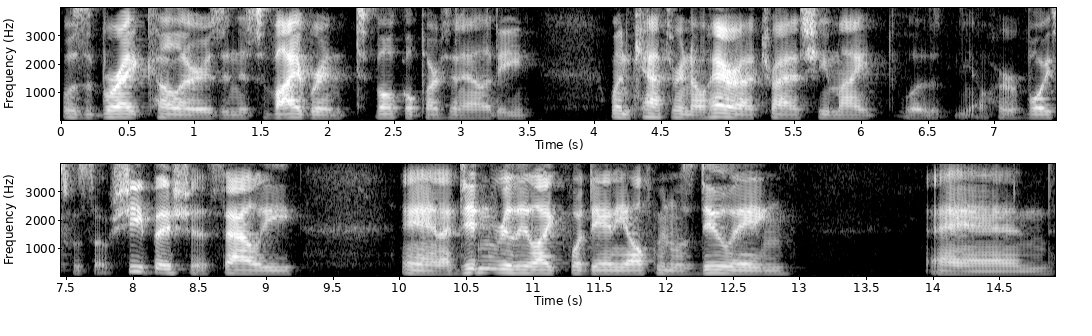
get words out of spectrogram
was the bright colors and this vibrant vocal personality. When Catherine O'Hara, try as she might, was you know her voice was so sheepish as Sally, and I didn't really like what Danny Elfman was doing. And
